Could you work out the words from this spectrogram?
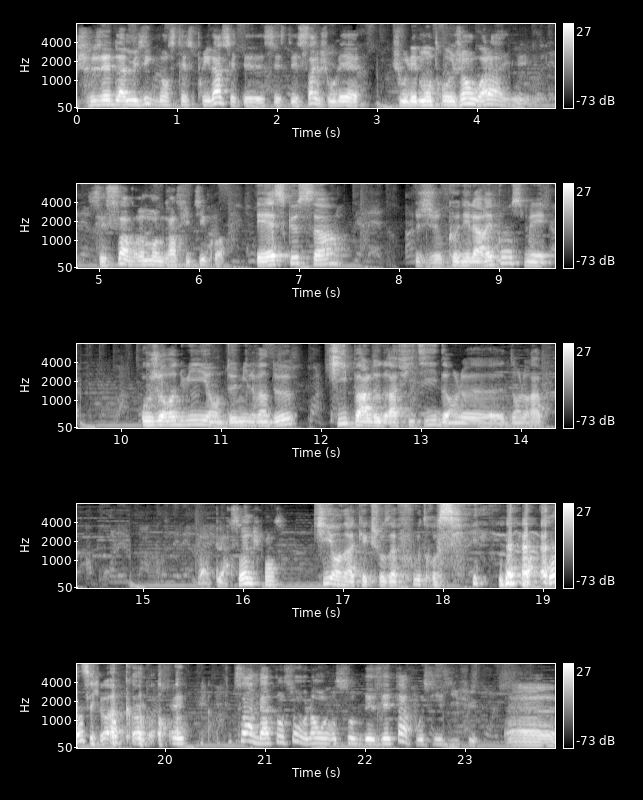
je faisais de la musique dans cet esprit-là, c'était, c'était ça que je voulais, je voulais montrer aux gens. Voilà, c'est ça vraiment le graffiti, quoi. Et est-ce que ça, je connais la réponse, mais aujourd'hui en 2022, qui parle de graffiti dans le dans le rap? Bah, personne, je pense. Qui en a quelque chose à foutre aussi? Tu vois comment? Tout ça, mais attention, là, on, on saute des étapes aussi, Zifu. Euh,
